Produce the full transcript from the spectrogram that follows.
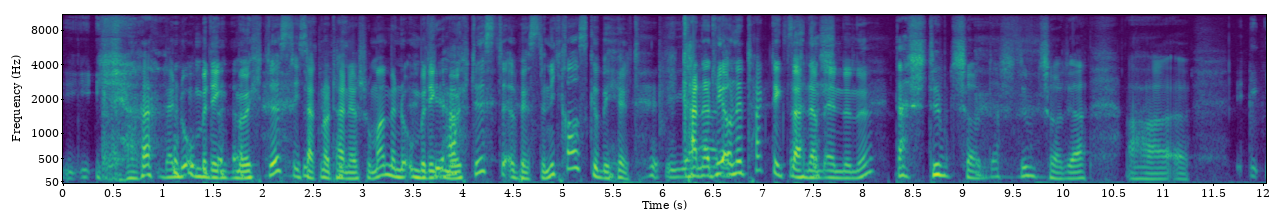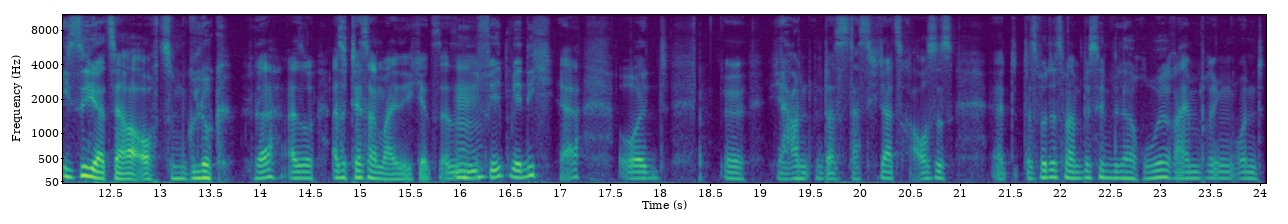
ja, Wenn du unbedingt möchtest, ich sag nur Tanja Schumann, wenn du unbedingt Ja. möchtest, wirst du nicht rausgewählt. Ja, Kann natürlich das- auch eine Taktik sein am Ende, ne? das stimmt schon, das stimmt schon, ja. Aber äh, ich, ich sehe jetzt ja auch zum Glück, ne? Also, also Tessa meine ich jetzt. Also Mhm. die fehlt mir nicht, ja. Und äh, ja, und, und dass, dass sie da jetzt raus ist, äh, das wird jetzt mal ein bisschen wieder Ruhe reinbringen und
